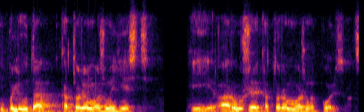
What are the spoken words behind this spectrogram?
блюда, которые можно есть, и оружие, которым можно пользоваться.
